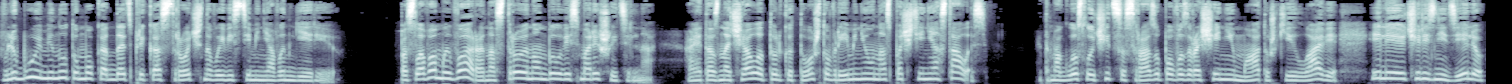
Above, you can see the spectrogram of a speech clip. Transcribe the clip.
в любую минуту мог отдать приказ срочно вывести меня в Ингерию. По словам Ивара, настроен он был весьма решительно, а это означало только то, что времени у нас почти не осталось. Это могло случиться сразу по возвращении матушки и Лави или через неделю,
